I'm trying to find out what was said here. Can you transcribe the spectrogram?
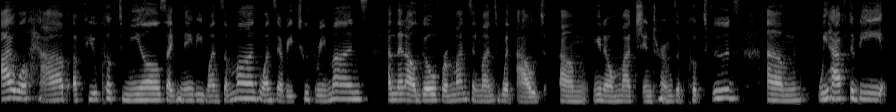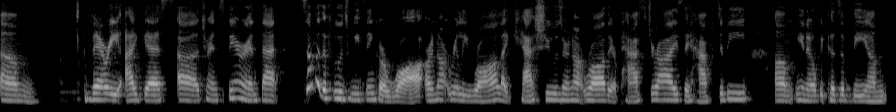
I will have a few cooked meals, like maybe once a month, once every two, three months. And then I'll go for months and months without, um, you know, much in terms of cooked foods. Um, we have to be um, very, I guess, uh, transparent that some of the foods we think are raw are not really raw like cashews are not raw they're pasteurized they have to be um, you know because of the um,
